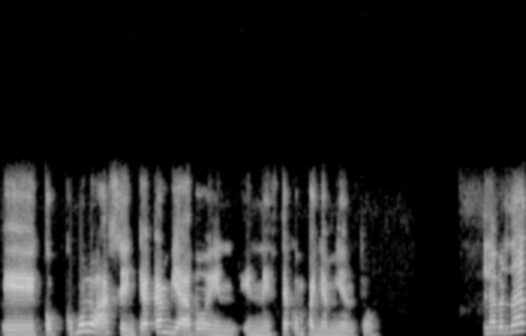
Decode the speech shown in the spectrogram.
eh, ¿cómo, lo hacen? ¿Qué ha cambiado en, en este acompañamiento? La verdad,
